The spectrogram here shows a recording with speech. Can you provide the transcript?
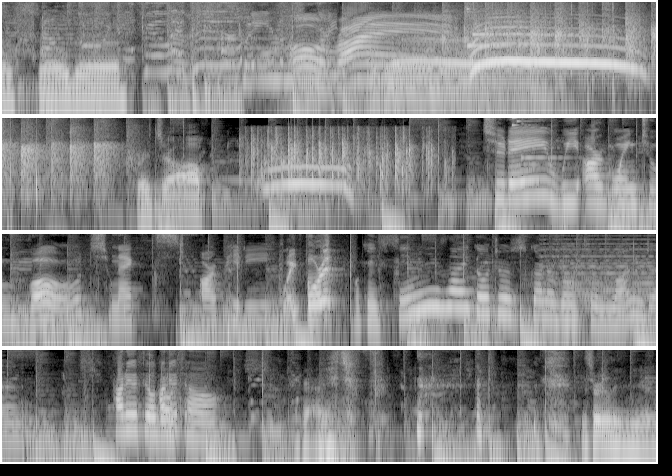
That's so good. All right. Great job. Today we are going to vote next RPD. Wait for it. Okay, seems like GoToe is gonna go to London. How do you feel, GoToe? Okay, I need to. it's really new,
